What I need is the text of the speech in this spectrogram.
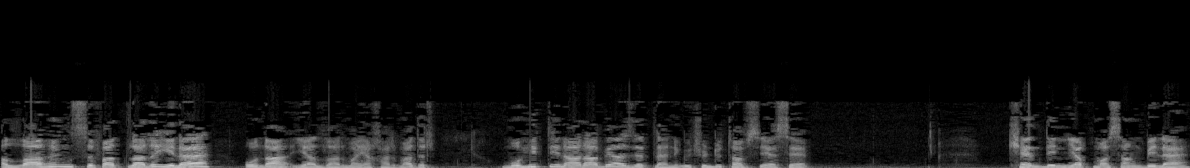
Allah'ın sıfatları ile ona yalvarma yakarmadır. Muhittin Arabi Hazretlerinin üçüncü tavsiyesi kendin yapmasan bile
